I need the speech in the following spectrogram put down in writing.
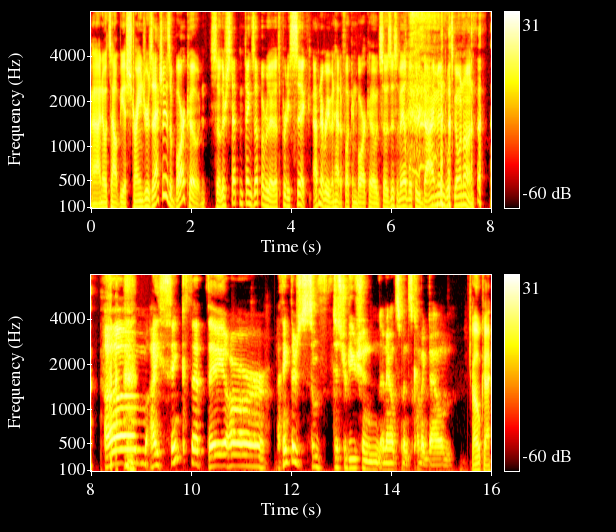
Uh, I know it's out via strangers. It actually has a barcode, so they're stepping things up over there. That's pretty sick. I've never even had a fucking barcode. So is this available through Diamond? What's going on? Um, I think that they are. I think there's some distribution announcements coming down. Okay.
